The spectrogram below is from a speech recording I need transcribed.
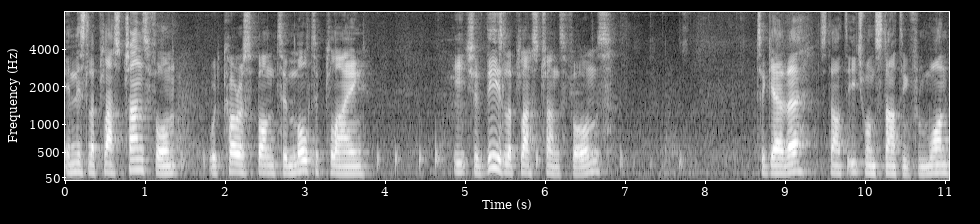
in this Laplace transform would correspond to multiplying each of these Laplace transforms together, start, each one starting from 1,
